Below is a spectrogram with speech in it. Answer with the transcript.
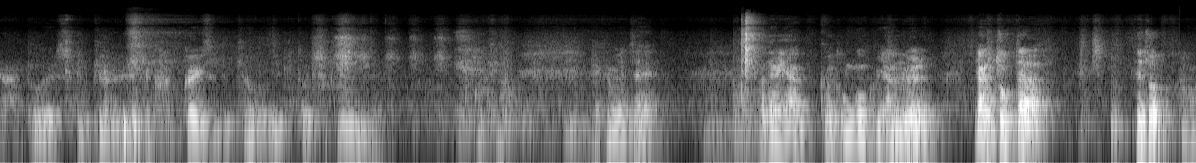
야, 너의 숨결을 이렇게 가까이서 느껴보기 더 좋네. 네, 그러면 이제 내가 약 그 동공 그 약을 양쪽 다 해줘? 어,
